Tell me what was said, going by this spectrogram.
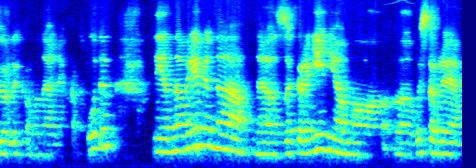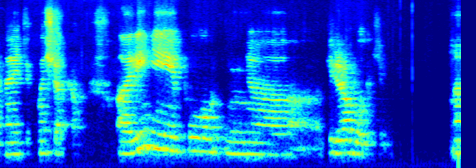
твердых коммунальных отходов. И одновременно с захоронением выставляем на этих площадках линии по переработке э,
